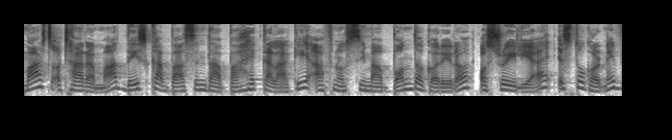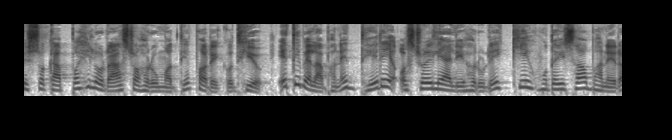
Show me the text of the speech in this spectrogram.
मार्च अठारमा देशका बासिन्दा बाहेकका लागि आफ्नो सीमा बन्द गरेर अस्ट्रेलिया यस्तो गर्ने विश्वका पहिलो राष्ट्रहरूमध्ये परेको थियो। यति बेला भने धेरै अस्ट्रेलियालीहरूले के हुँदैछ भनेर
